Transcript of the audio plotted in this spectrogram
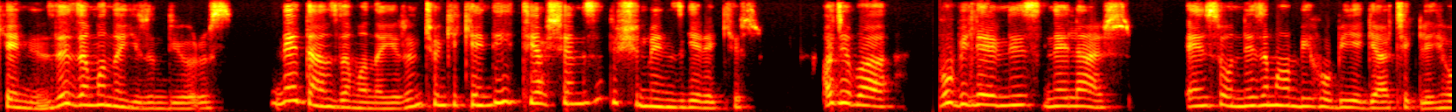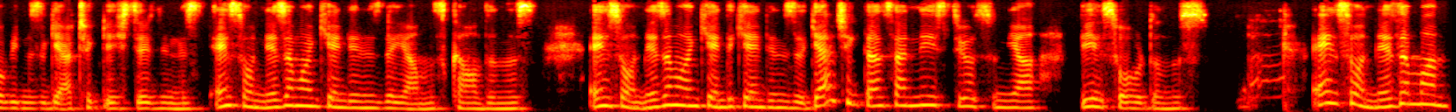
Kendinize zaman ayırın diyoruz. Neden zaman ayırın? Çünkü kendi ihtiyaçlarınızı düşünmeniz gerekir. Acaba hobileriniz neler? En son ne zaman bir hobiyi gerçekle hobinizi gerçekleştirdiniz? En son ne zaman kendinizde yalnız kaldınız? En son ne zaman kendi kendinize gerçekten sen ne istiyorsun ya diye sordunuz? En son ne zaman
